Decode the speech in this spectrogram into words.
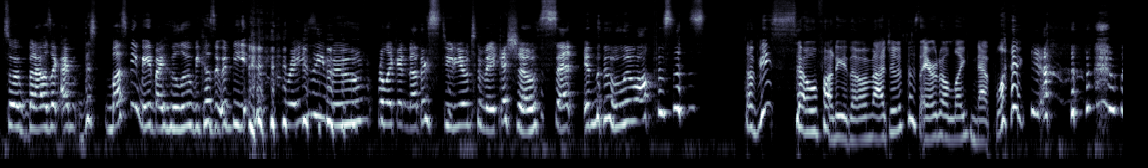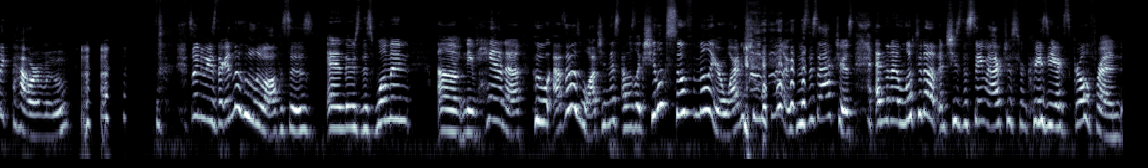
So, but I was like, I'm this must be made by Hulu because it would be a crazy move for like another studio to make a show set in the Hulu offices. That'd be so funny though. Imagine if this aired on like Netflix. Yeah, like power move. so, anyways, they're in the Hulu offices, and there's this woman. Um, named Hannah, who, as I was watching this, I was like, she looks so familiar. Why does she look familiar? Who's this actress? And then I looked it up, and she's the same actress from Crazy Ex Girlfriend.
